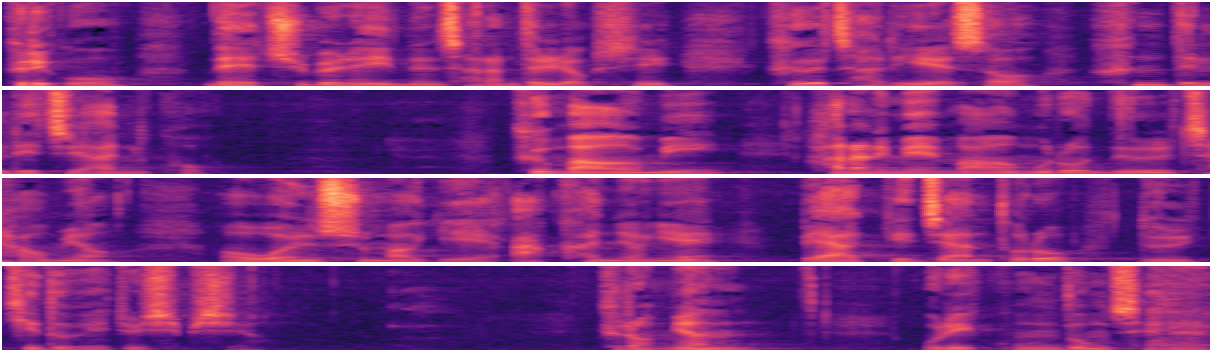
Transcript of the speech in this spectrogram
그리고 내 주변에 있는 사람들 역시 그 자리에서 흔들리지 않고 그 마음이 하나님의 마음으로 늘 차오며 원수마귀의 악한 영에 빼앗기지 않도록 늘 기도해 주십시오. 그러면 우리 공동체는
